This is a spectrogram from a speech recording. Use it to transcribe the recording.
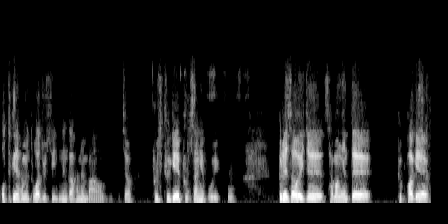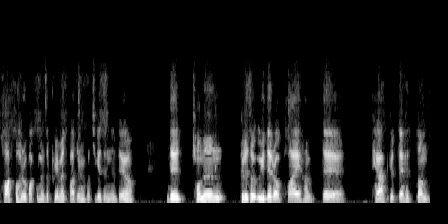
어떻게 하면 도와줄 수 있는가 하는 마음이죠. 불- 그게 불쌍해 보이고. 그래서 이제 3학년 때 급하게 화학과로 바꾸면서 premed 과정을 거치게 됐는데요. 근데 저는 그래서 의대를 apply 할때 대학교 때 했던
